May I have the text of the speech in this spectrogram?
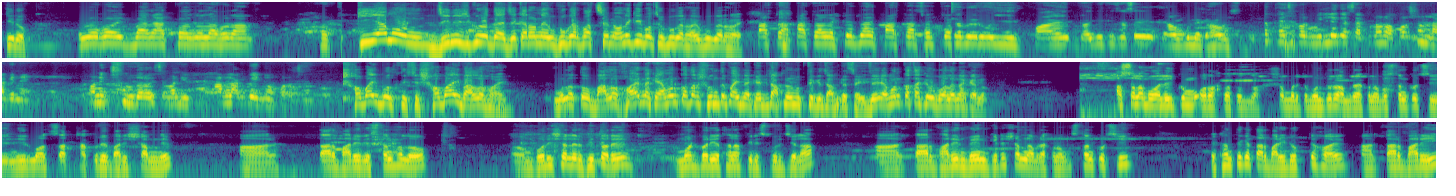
কি রোগ? রোগ বা রাত পাগলা কি এমন জিনিসগুলো দেয় যে কারণে উপকার পাচ্ছেন? অনেকেই বলছে উপকার হয় উপকার হয়। পাঁচটা পাঁচটা লিখতে যায় পাঁচটা ছয়টা হিসাবের ওই পায়ে ডায়াবেটিস আছে আঙ্গুলে ঘা হয়েছে। খাইছে মিলে গেছে এখন আর অপারেশন লাগে নাই। অনেক সুন্দর হয়েছে মানে আর লাগবেই না অপারেশন সবাই বলতেছে সবাই ভালো হয়। মূলত ভালো হয় না এমন কথা শুনতে পাই না কেন আপনার মুখ থেকে জানতে চাই যে এমন কথা কেউ বলে না কেন? আসসালামু আলাইকুম ও রহমতুল্লাহ। সম্মানিত বন্ধুরা আমরা এখন অবস্থান করছি নির্মল চাঁদ ঠাকুরের বাড়ির সামনে। আর তার বাড়ির স্থান হলো বরিশালের ভিতরে মঠবাড়িয়া থানা, পিরিজপুর জেলা। আর তার বাড়ির মেন গেটের সামনে আমরা এখন অবস্থান করছি। এখান থেকে তার বাড়ি ঢুকতে হয়। আর তার বাড়ি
